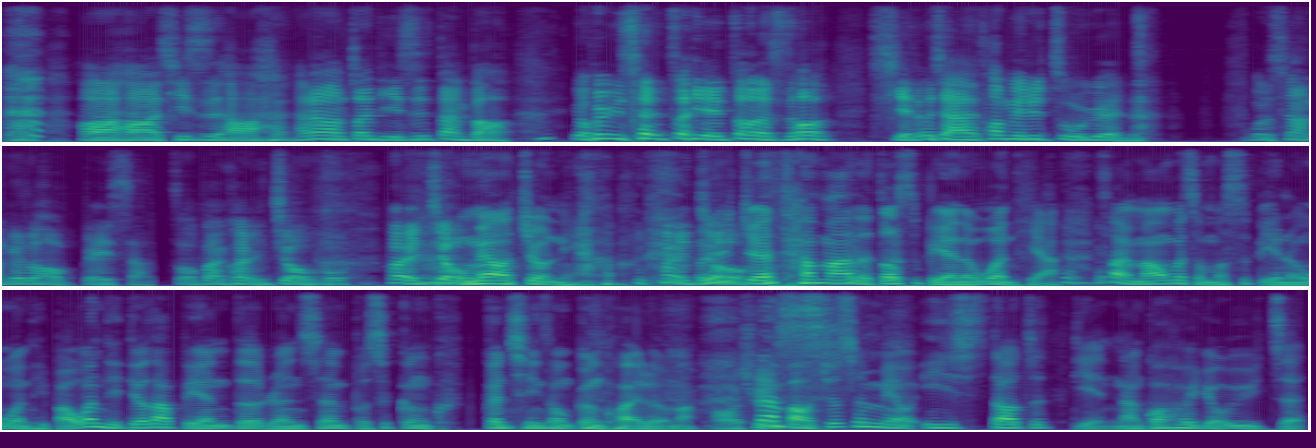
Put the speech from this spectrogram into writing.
好啊好啊，其实好啊，他 那张专辑是蛋宝忧郁症最严重的时候写的，下来后面去住院的。我的成长歌都好悲伤，怎么办？快点救我！快点救我！我没有救你啊！我就觉得他妈的都是别人的问题啊！操你妈！为什么是别人的问题？把问题丢到别人的人生，不是更更轻松、更快乐吗？蛋宝就是没有意识到这点，难怪会忧郁症。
